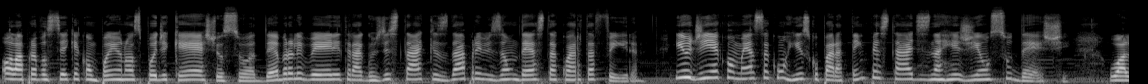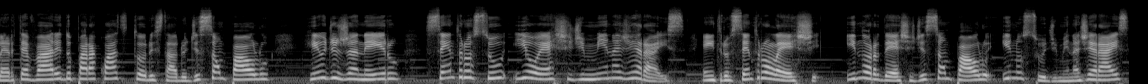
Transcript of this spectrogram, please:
Olá para você que acompanha o nosso podcast. Eu sou a Débora Oliveira e trago os destaques da previsão desta quarta-feira. E o dia começa com risco para tempestades na região sudeste. O alerta é válido para quase todo o estado de São Paulo, Rio de Janeiro, Centro-Sul e Oeste de Minas Gerais. Entre o Centro-Leste e Nordeste de São Paulo e no sul de Minas Gerais,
